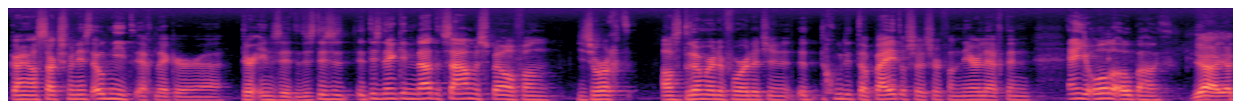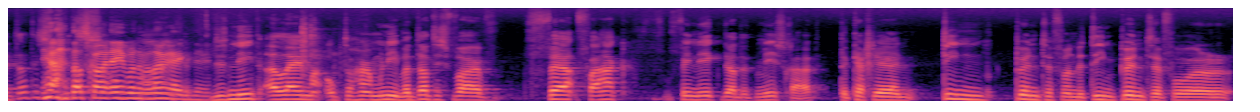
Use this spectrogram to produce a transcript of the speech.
kan je als saxofonist ook niet echt lekker eh, erin zitten. Dus het is, het, het is denk ik inderdaad het samenspel van je zorgt als drummer ervoor dat je het goede tapijt of zo soort van neerlegt en, en je oren open houdt. Ja, ja, dat is, Ja, dat is gewoon een van de belangrijk. belangrijke dingen. Dus niet alleen maar op de harmonie, want dat is waar va- vaak vind ik dat het misgaat. Dan krijg je tien punten van de tien punten voor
